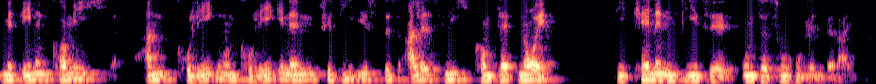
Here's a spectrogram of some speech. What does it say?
mit denen komme ich an Kollegen und Kolleginnen, für die ist das alles nicht komplett neu. Die kennen diese Untersuchungen bereits.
